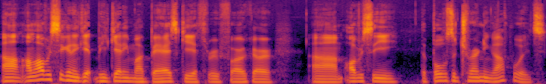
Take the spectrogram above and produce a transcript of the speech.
Um, I'm obviously going to get be getting my Bears gear through Foco. Um, obviously, the Bulls are trending upwards.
